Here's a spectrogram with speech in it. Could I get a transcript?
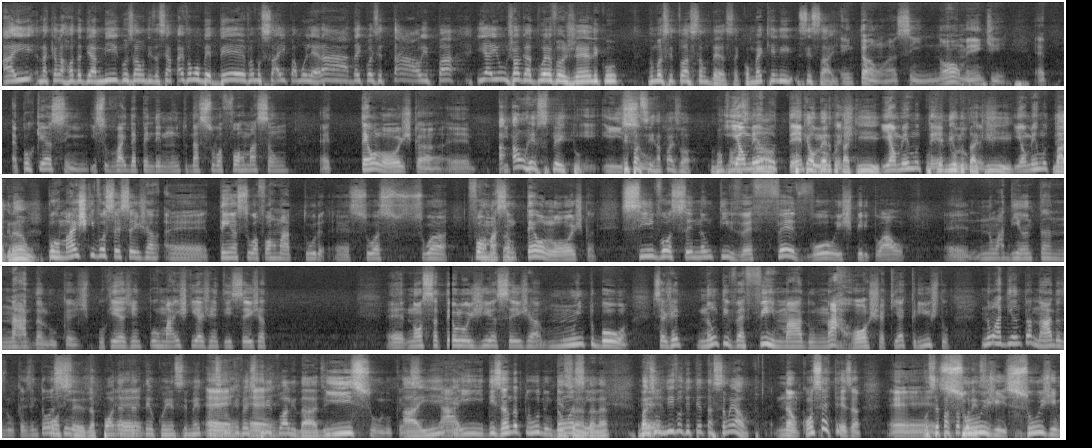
aí naquela roda de amigos, um diz assim, rapaz, vamos beber, vamos sair com a mulherada e coisa e tal, e pá. E aí um jogador evangélico, numa situação dessa, como é que ele se sai? Então, assim, normalmente, é, é porque assim, isso vai depender muito da sua formação é, teológica. É, há, há, um respeito. Isso. Tipo assim, rapaz, ó. Não vamos falar e ao isso, mesmo não, tempo. Porque Albérico está aqui. E ao mesmo porque tempo. Nildo está aqui. E ao mesmo tempo. Magrão. Por mais que você seja. É, tenha sua formatura, é, sua, sua formação, formação teológica, se você não tiver fervor espiritual. É, não adianta nada, Lucas, porque a gente, por mais que a gente seja é, nossa teologia seja muito boa, se a gente não tiver firmado na rocha que é Cristo, não adianta nada, Lucas. Então, Ou assim, seja, pode é, até ter o conhecimento, mas é, se não tiver é, espiritualidade. Isso, Lucas. Aí, aí desanda tudo. Então, desanda, assim. Né? Mas é... o nível de tentação é alto. Não, com certeza. É, Você passou surge, por isso. Surge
